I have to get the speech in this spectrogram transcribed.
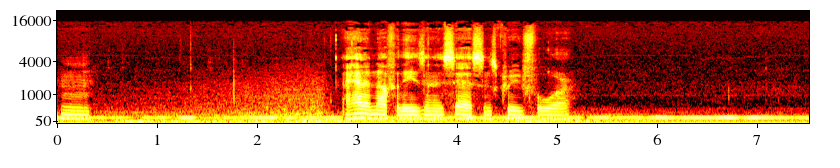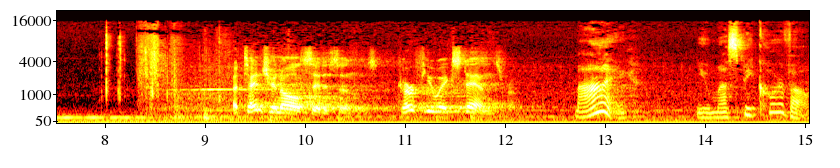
Hmm. I had enough of these in Assassin's Creed 4. Attention all citizens. Curfew extends from My, you must be Corvo.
